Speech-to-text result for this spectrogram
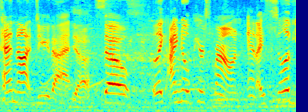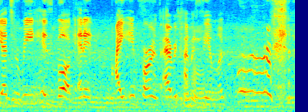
cannot do that. Yeah. So, like, I know Pierce Brown, and I still have yet to read his book, and it, I, it burns every time Mm-hmm. I see him. Like,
